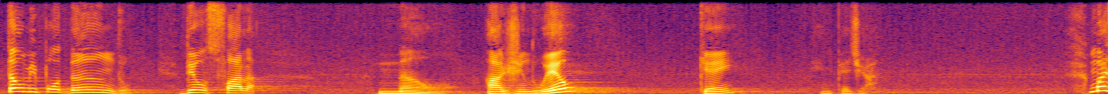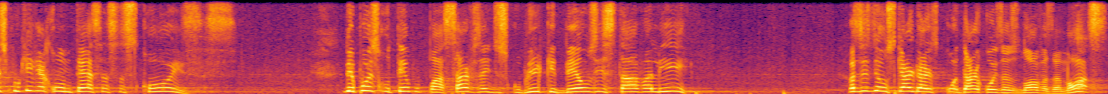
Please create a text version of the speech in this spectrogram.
estão me podando. Deus fala: não, agindo eu, quem impedirá? Mas por que, que acontecem essas coisas? Depois que o tempo passar, você vai descobrir que Deus estava ali. Às vezes Deus quer dar, dar coisas novas a nós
